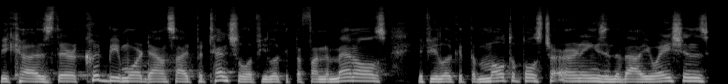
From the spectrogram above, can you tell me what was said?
because there could be more downside potential if you look at the fundamentals, if you look at the multiples to earnings and the valuations,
